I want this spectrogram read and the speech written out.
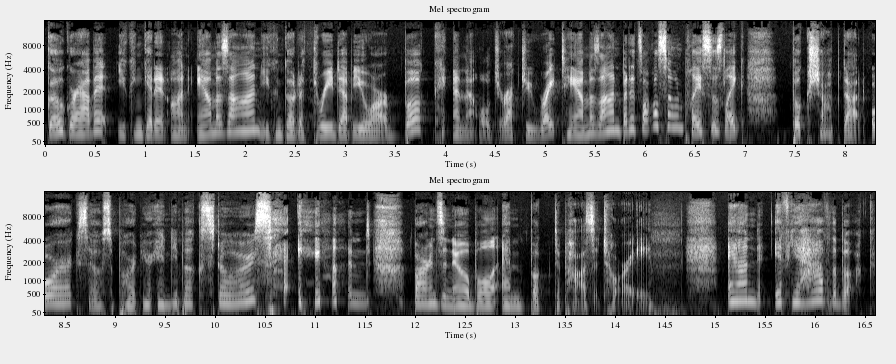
go grab it. You can get it on Amazon. You can go to 3WR Book, and that will direct you right to Amazon, but it's also in places like bookshop.org, so support your indie bookstores, and Barnes and Noble and Book Depository. And if you have the book,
